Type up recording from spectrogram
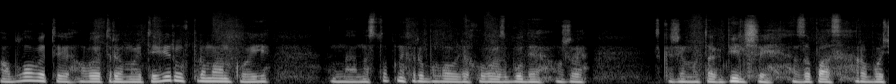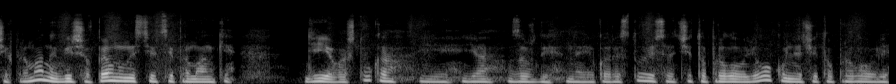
обловите, ви отримуєте віру в приманку і на наступних риболовлях у вас буде вже, скажімо так, більший запас робочих приманок, більше впевненості в ці приманки. Дієва штука, і я завжди нею користуюся, чи то при ловлі окуня, чи то при ловлі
